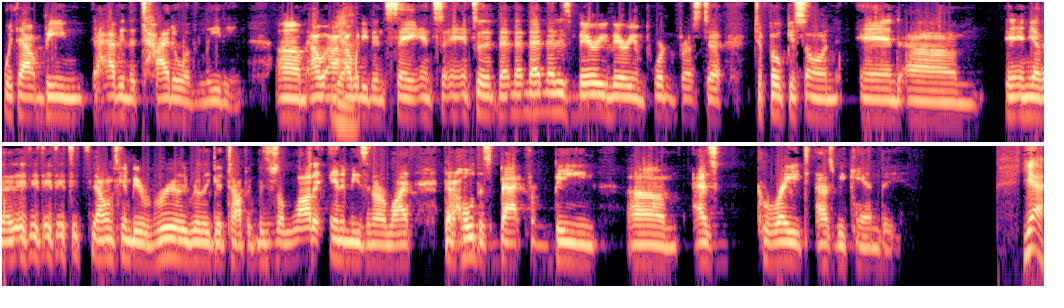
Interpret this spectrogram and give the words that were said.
without being having the title of leading. Um, I, yeah. I, would even say, and so, and so that, that, that, that is very, very important for us to, to focus on. And, um, and yeah, it, it, it, it's, that one's going to be a really, really good topic. But there's a lot of enemies in our life that hold us back from being um, as great as we can be. Yeah,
